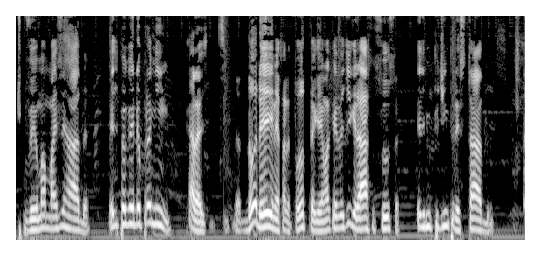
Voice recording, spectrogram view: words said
Tipo, veio uma mais errada. Ele pegou e deu pra mim. Cara, adorei, né? Falei, puta, ganhei uma camisa de graça, sussa. Ele me pediu emprestado.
